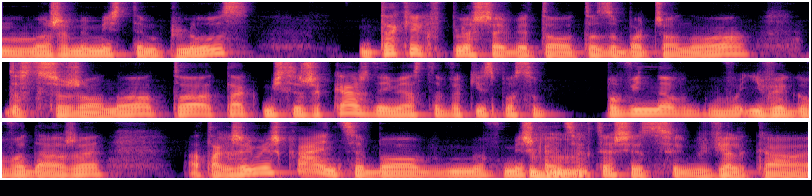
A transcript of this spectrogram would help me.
możemy mieć ten plus, i tak jak w Pleszewie to, to zobaczono, dostrzeżono, to tak myślę, że każde miasto w jakiś sposób powinno i w jego wodarze, a także mieszkańcy, bo w mieszkańcach mhm. też jest wielka,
